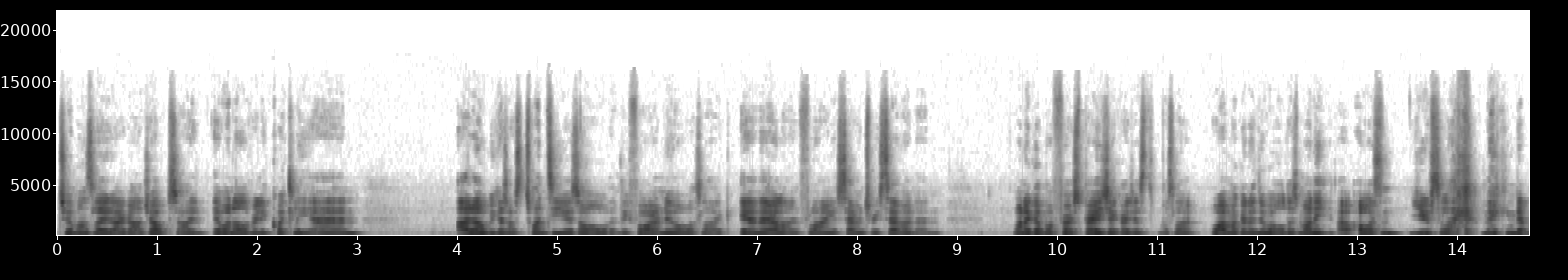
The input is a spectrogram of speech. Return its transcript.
two months later, I got a job. So it, it went all really quickly, and I know because I was 20 years old, and before I knew I was like in an airline flying a 737, and when I got my first paycheck, I just was like, "What am I going to do with all this money?" I, I wasn't used to like making that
